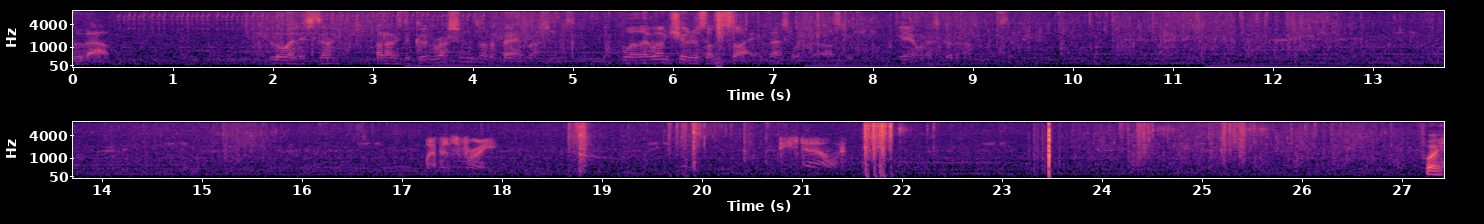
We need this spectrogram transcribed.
Move out. Loyalists, huh? Are those the good Russians or the bad Russians? Well, they won't shoot us on sight, if that's what you're asking. Yeah, well, that's good enough. Foi.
